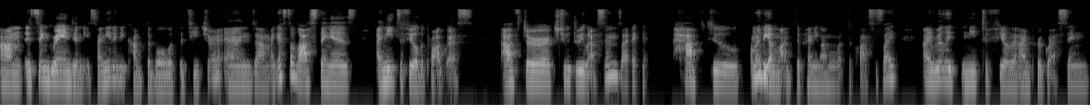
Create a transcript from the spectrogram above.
um, it's ingrained in me. So I need to be comfortable with the teacher. And um, I guess the last thing is I need to feel the progress. After two, three lessons, I have to, or maybe a month, depending on what the class is like. I really need to feel that I'm progressing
